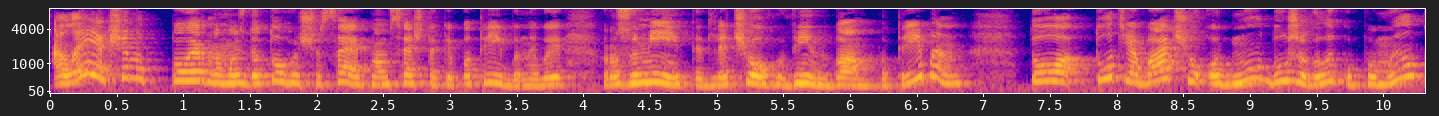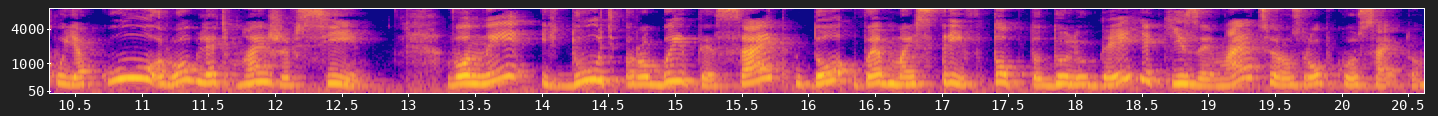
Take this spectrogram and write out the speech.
Але якщо ми повернемось до того, що сайт вам все ж таки потрібен, і ви розумієте, для чого він вам потрібен, то тут я бачу одну дуже велику помилку, яку роблять майже всі. Вони йдуть робити сайт до веб-майстрів, тобто до людей, які займаються розробкою сайту.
